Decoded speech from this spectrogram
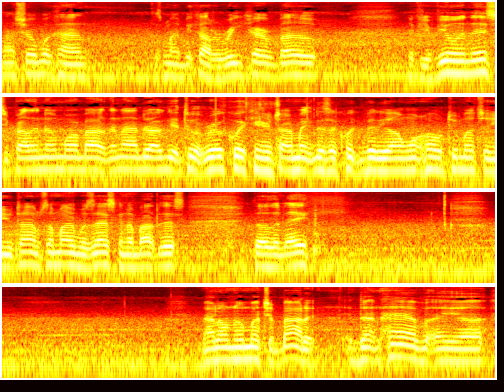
Not sure what kind of, this might be called a recurve bow. If you're viewing this, you probably know more about it than I do. I'll get to it real quick here and try to make this a quick video. I won't hold too much of your time. Somebody was asking about this the other day. I don't know much about it. It doesn't have a, uh,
